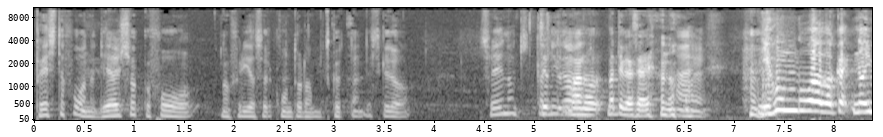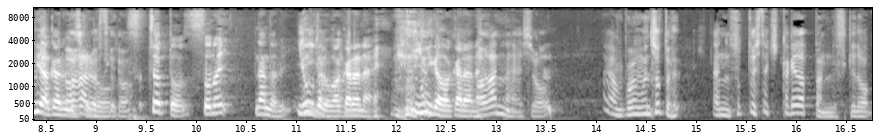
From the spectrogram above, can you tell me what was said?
プレステ4のデュアルショック4のふりをするコントローラーも作ったんですけどそれのきっかちょっと、けがあの、待ってください。あの、はい、日本語はわか、の意味わかるんですけど、けどちょっと、その、なんだろう、用途がわからない。意味がわからない。わかんないでしょ？あこれもちょっとあのちょっとしたきっかけだったんですけど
